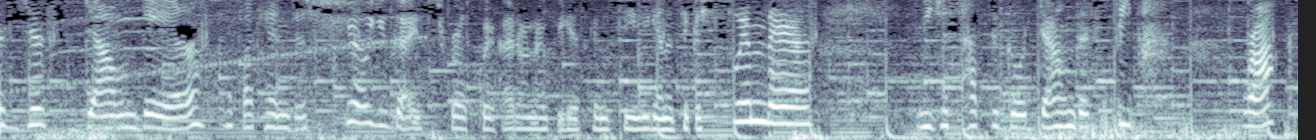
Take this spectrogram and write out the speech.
It's just down there. If I can just show you guys real quick. I don't know if you guys can see. We're gonna take a swim there. We just have to go down the steep rocks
